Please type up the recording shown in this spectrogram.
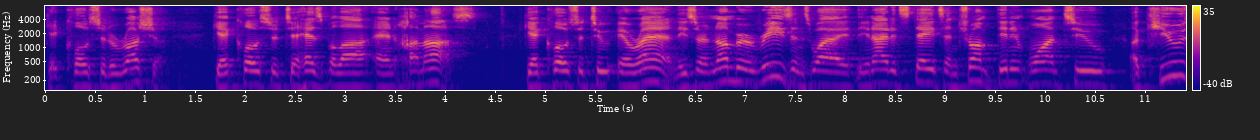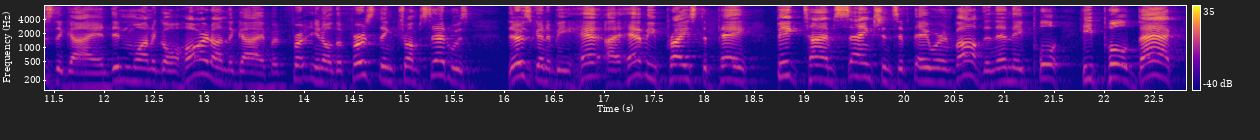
get closer to Russia, get closer to Hezbollah and Hamas, get closer to Iran. These are a number of reasons why the United States and Trump didn't want to accuse the guy and didn't want to go hard on the guy. But for, you know, the first thing Trump said was there's going to be he a heavy price to pay, big time sanctions if they were involved. And then they pull he pulled back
